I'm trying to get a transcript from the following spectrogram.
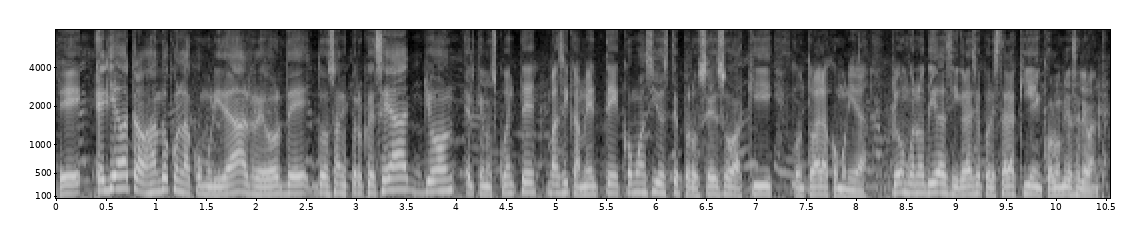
Eh, él lleva trabajando con la comunidad alrededor de dos años, pero que sea John el que nos cuente básicamente cómo ha sido este proceso aquí con toda la comunidad. John, buenos días y gracias por estar aquí en Colombia se levanta.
